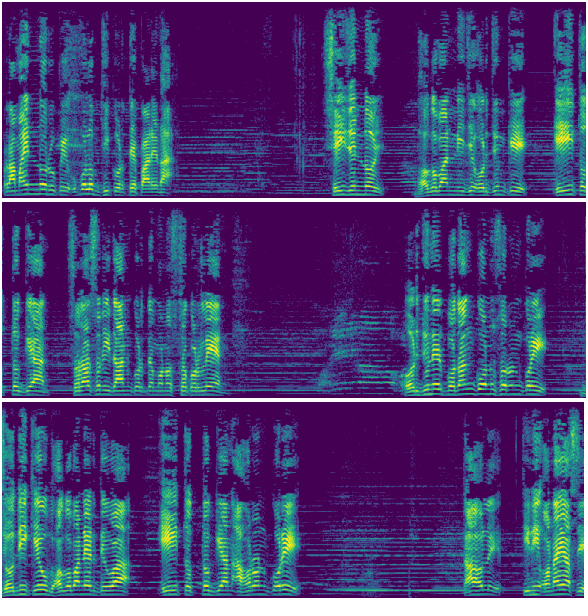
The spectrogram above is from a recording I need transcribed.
প্রামাণ্য রূপে উপলব্ধি করতে পারে না। সেই জন্যই ভগবান নিজে অর্জুনকে এই তত্ত্বজ্ঞান সরাসরি দান করতে মনস্থ করলেন। অর্জুনের পদাঙ্ক অনুসরণ করে যদি কেউ ভগবানের দেওয়া এই তত্ত্বজ্ঞান আহরণ করে, তাহলে তিনি অনায়াসে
